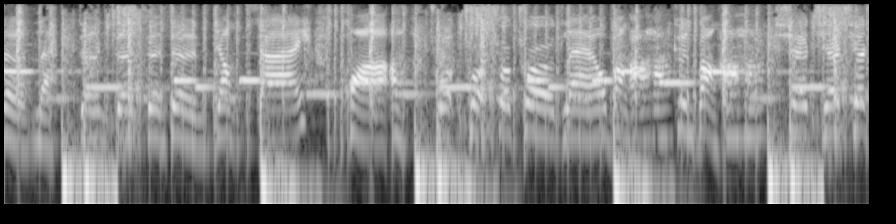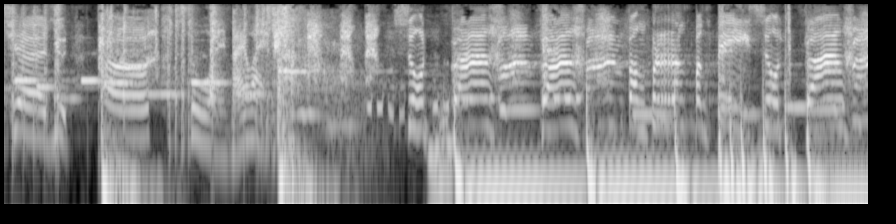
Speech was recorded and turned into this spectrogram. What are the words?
เดินและเดินเดินเดินเดินย่ำซ้ายขวาอะทรวกทรวกทรวกทรวกแล้วบังขึ้นบังเชิดเชิดเชิดเชิดหยุดโพสสวยไหมไหวแพงสุดบังบังปังปรังปังปีสุดบังบัง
